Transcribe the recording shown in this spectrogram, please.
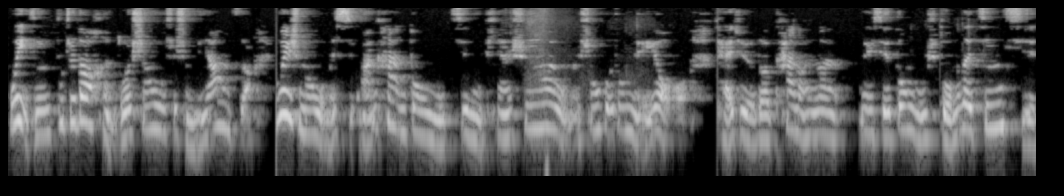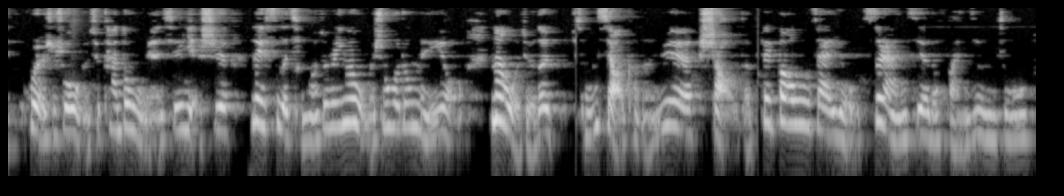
我已经不知道很多生物是什么样子。为什么我们喜欢看动物纪录片？是因为我们生活中没有，才觉得看到那那些动物是多么的惊奇，或者是说我们去看动物园，其实也是类似的情况，就是因为我们生活中没有。那我觉得从小可能越少的被暴露在有自然界的环境中，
